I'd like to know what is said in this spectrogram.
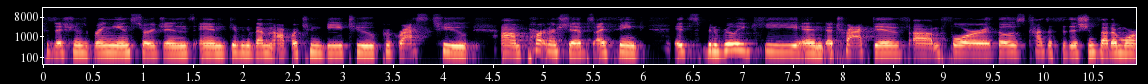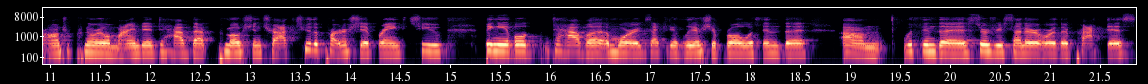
physicians, bringing in surgeons, and giving them an opportunity to progress to um, partnerships. I think it's been really key and attractive um, for those kinds of physicians that are more entrepreneurial minded to have that promotion track to the partnership rank to being able to have a, a more executive leadership role within the um, within the surgery center or the practice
